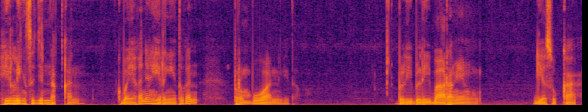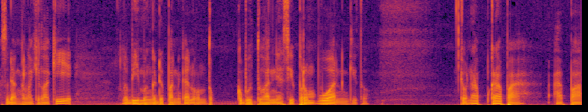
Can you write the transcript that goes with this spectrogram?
healing sejenak kan kebanyakan yang healing itu kan perempuan gitu beli-beli barang yang dia suka sedangkan laki-laki lebih mengedepankan untuk kebutuhannya si perempuan gitu. Kenapa kenapa? Apa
